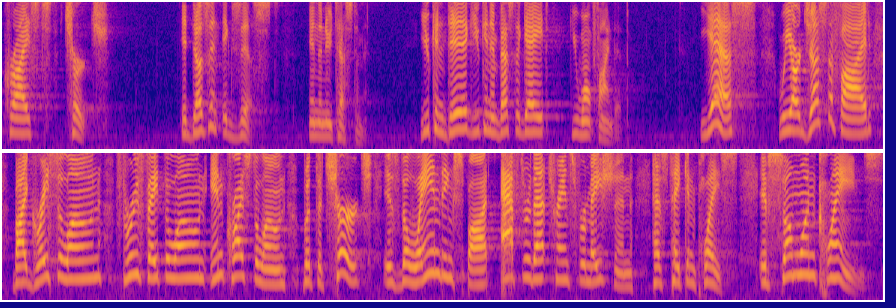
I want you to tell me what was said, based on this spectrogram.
Christ's church. It doesn't exist in the New Testament. You can dig, you can investigate, you won't find it. Yes, we are justified by grace alone, through faith alone, in Christ alone, but the church is the landing spot after that transformation has taken place. If someone claims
